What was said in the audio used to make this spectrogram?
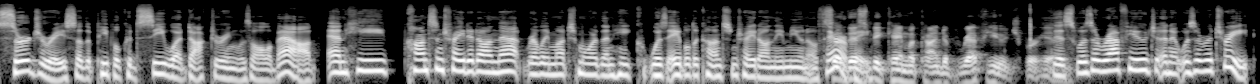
surgeries so that people could see what doctoring was all about. And he concentrated on that really much more than he was able to concentrate on the immunotherapy. So this became a kind of refuge for him. This was a refuge and it was a retreat.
